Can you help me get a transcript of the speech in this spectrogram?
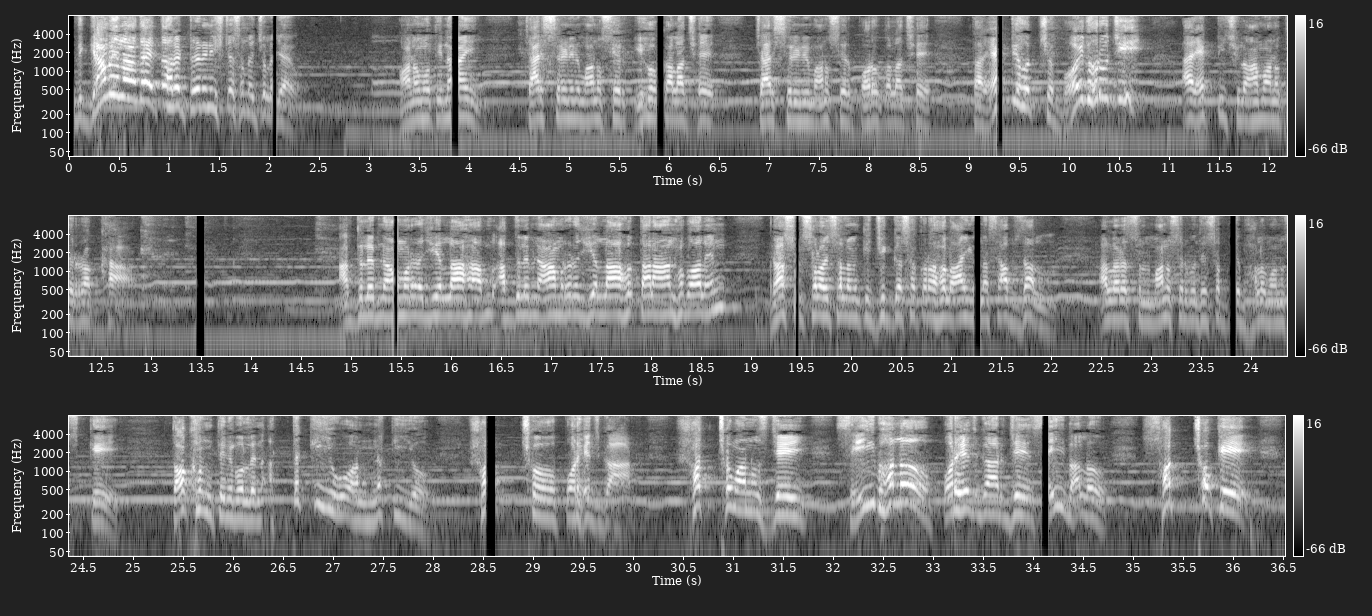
যদি গ্রামে না দেয়, তাহলে ট্রেন স্টেশনে চলে যাও। অনুমতি নাই, চার শ্রেণির মানুষের ইহকাল আছে। চার শ্রেণির মানুষের পরকাল আছে। তার একটি হচ্ছে বৈধ রুচি আর একটি ছিল আমানতের রক্ষা। আব্দুল ইবনে আমর রাদিয়াল্লাহু আব্দুল ইবনে আমর রাদিয়াল্লাহু তাআলা আনহু বলেন, রাসূল সাল্লাল্লাহু আলাইহি সাল্লামকে জিজ্ঞাসা করা হলো আইয়ুনাস আফজাল? আল্লাহ রাসূল, মানুষের মধ্যে সবচেয়ে ভালো মানুষ কে? তখন তিনি বললেন, আত্তাকিয়ু আন্নাকিয়ু, স্বচ্ছ পরহেজগার। স্বচ্ছ মানুষ যেই, সেই ভালো, পরহেজগার যে, সেই ভালো। স্বচ্ছকে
